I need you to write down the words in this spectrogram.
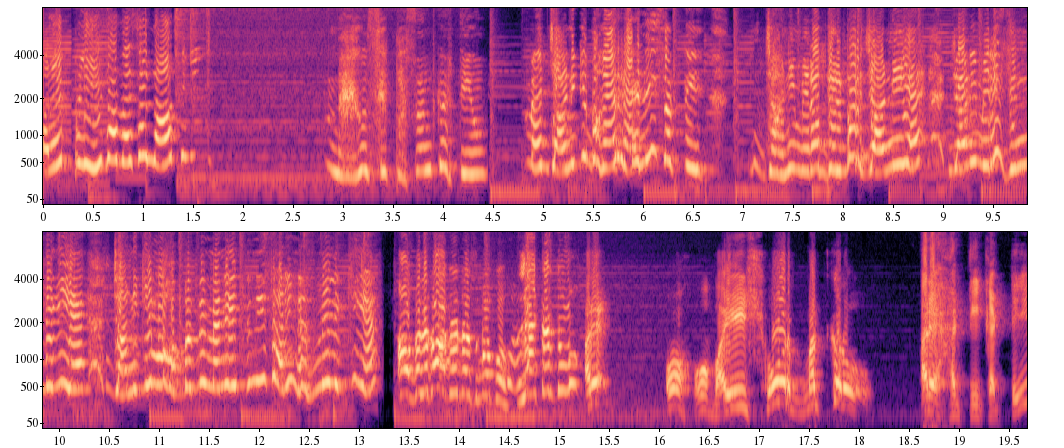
अरे प्लीज़ आप ऐसा ना करिए मैं उसे पसंद करती हूँ। मैं जाने के बगैर रह नहीं सकती। जानी मेरा दिल भर जानी है, जानी मेरी ज़िंदगी है, जानी की मोहब्बत में मैंने इतनी सारी नज़में लिखी हैं। अब लगा दे नस्बों को लेटर तू अरे, ओहो भाई, शोर मत करो। अरे, हट्टी कट्टी,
